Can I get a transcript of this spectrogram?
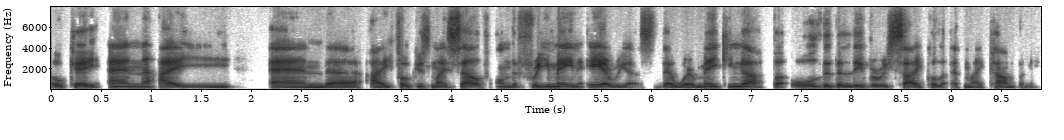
Okay, and I and uh, I focused myself on the three main areas that were making up all the delivery cycle at my company,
